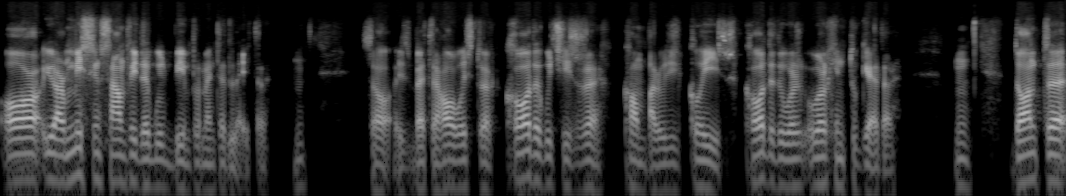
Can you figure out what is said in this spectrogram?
or you are missing something that will be implemented later. Hmm. so it's better always to have code which is uh, which is cohesive code that we're working together. Hmm? Don't uh,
